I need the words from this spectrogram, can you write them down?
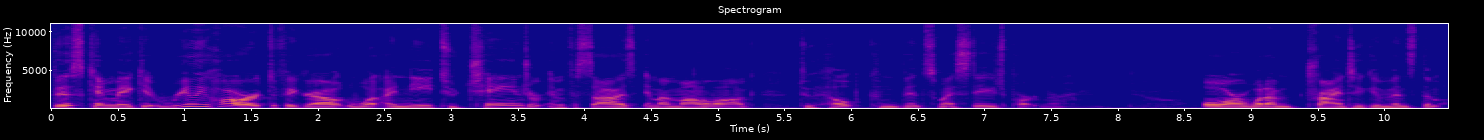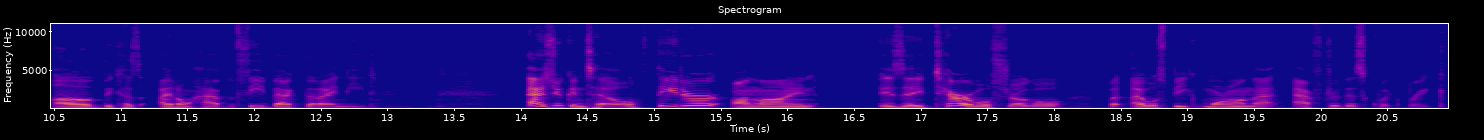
This can make it really hard to figure out what I need to change or emphasize in my monologue to help convince my stage partner or what I'm trying to convince them of because I don't have the feedback that I need. As you can tell, theater online is a terrible struggle, but I will speak more on that after this quick break.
